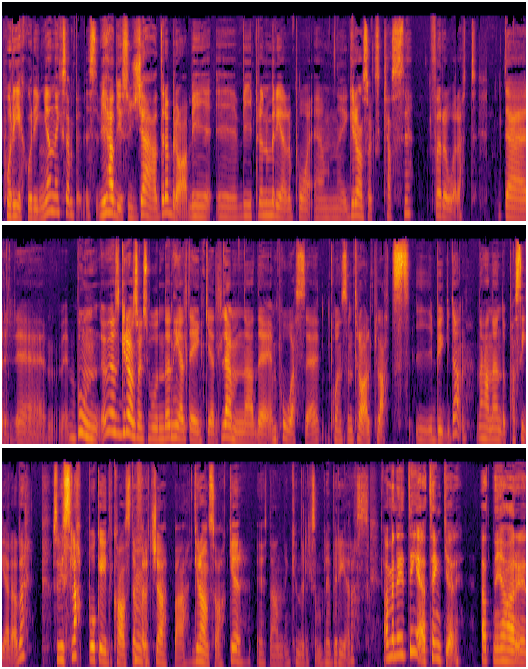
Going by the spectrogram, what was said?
på Rekoringen exempelvis. Vi hade ju så jädra bra. Vi, eh, vi prenumererade på en grönsakskasse förra året. Där eh, bond, alltså grönsaksbonden helt enkelt lämnade en påse på en central plats i bygden när han ändå passerade. Så vi slapp åka in till Karlstad mm. för att köpa grönsaker utan kunde liksom levereras. Ja men det är det jag tänker. Att ni har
